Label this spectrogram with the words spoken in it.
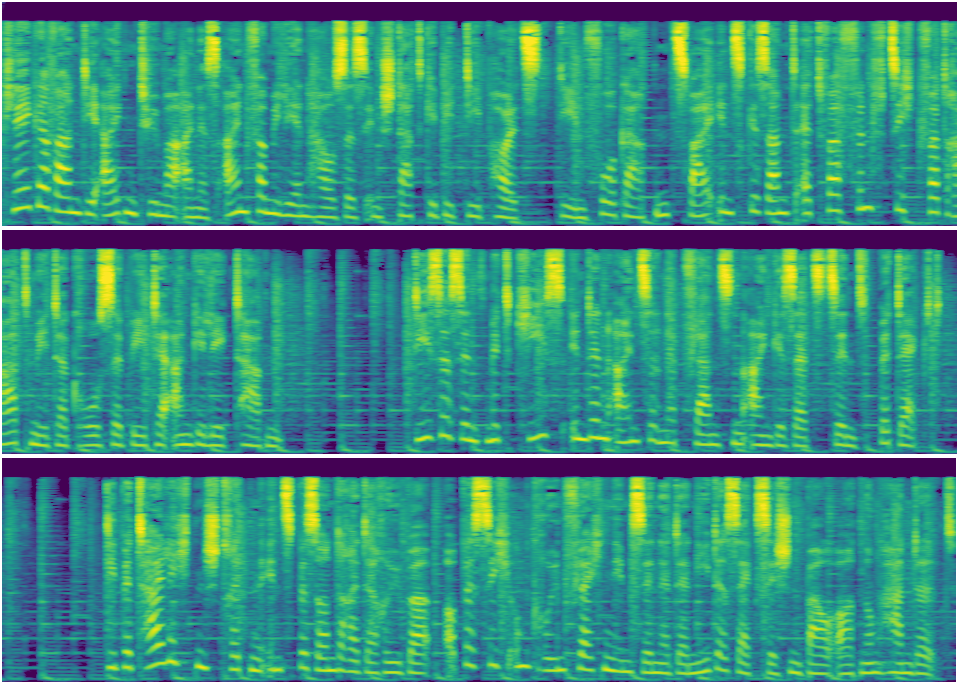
Kläger waren die Eigentümer eines Einfamilienhauses im Stadtgebiet Diepholz, die im Vorgarten zwei insgesamt etwa 50 Quadratmeter große Beete angelegt haben. Diese sind mit Kies, in den einzelne Pflanzen eingesetzt sind, bedeckt. Die Beteiligten stritten insbesondere darüber, ob es sich um Grünflächen im Sinne der niedersächsischen Bauordnung handelt.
